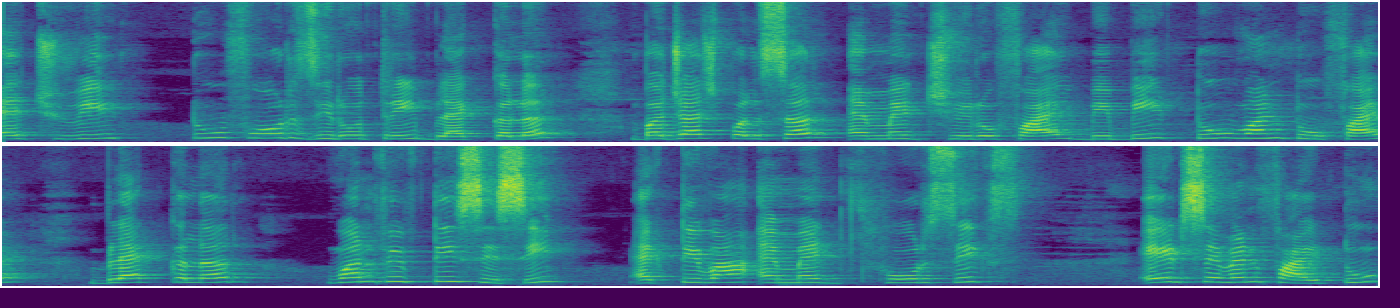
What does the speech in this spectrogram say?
H V two four zero three black colour Bajaj pulsar M H zero five B B two one two five black colour one fifty C C Activa M H four six eight seven five two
